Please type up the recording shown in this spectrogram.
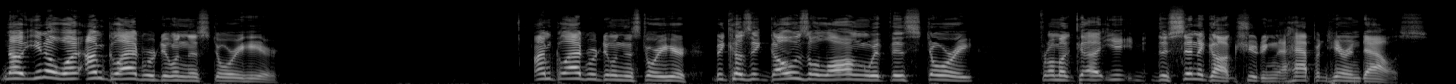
No, you know what? I'm glad we're doing this story here. I'm glad we're doing this story here because it goes along with this story from a, uh, the synagogue shooting that happened here in Dallas.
